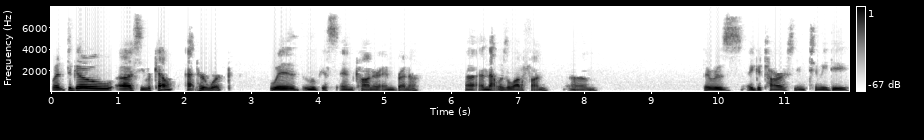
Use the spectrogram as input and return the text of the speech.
Went to go uh, see Raquel at her work with Lucas and Connor and Brenna uh, and that was a lot of fun. Um, there was a guitarist named Timmy D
